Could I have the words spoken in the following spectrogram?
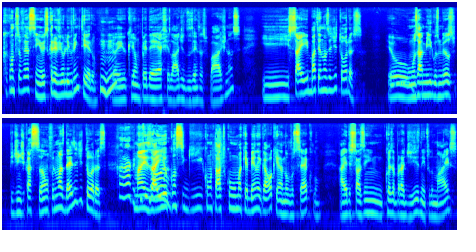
que aconteceu foi assim, eu escrevi o livro inteiro. Uhum. Eu, eu criei um PDF lá de 200 páginas e saí batendo nas editoras. Eu, uns amigos meus pedi indicação, fui umas 10 editoras. Caraca, que Mas da aí eu consegui contato com uma que é bem legal, que é a Novo Século. Aí eles fazem coisa pra Disney e tudo mais.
